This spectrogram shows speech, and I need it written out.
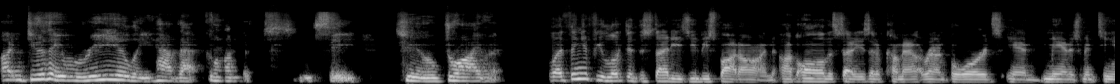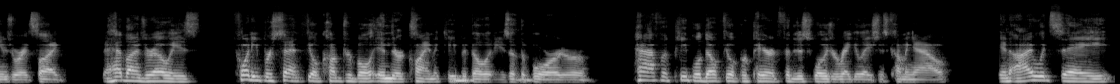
uh, do they really have that competency to drive it? Well, I think if you looked at the studies, you'd be spot on of all the studies that have come out around boards and management teams, where it's like the headlines are always 20% feel comfortable in their climate mm-hmm. capabilities of the board, or half of people don't feel prepared for the disclosure regulations coming out. And I would say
